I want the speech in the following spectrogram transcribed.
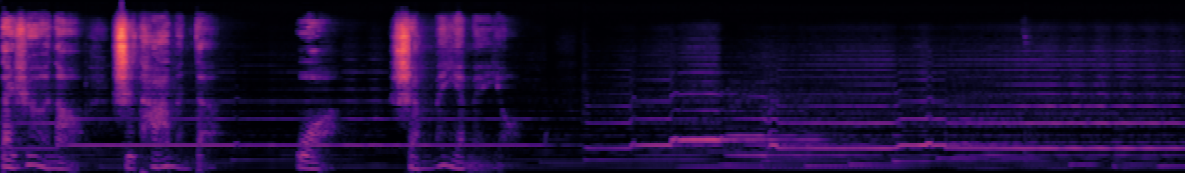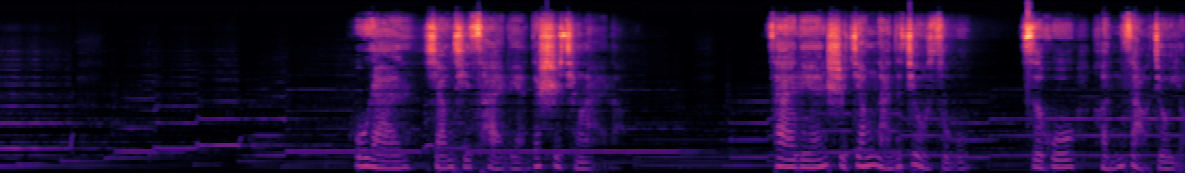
但热闹是他们的，我什么也没有。忽然想起采莲的事情来了。采莲是江南的旧俗，似乎很早就有，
